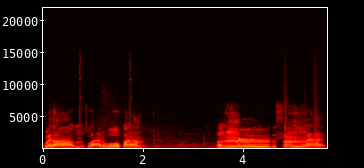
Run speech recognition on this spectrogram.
With arms wide open under the sunlight.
